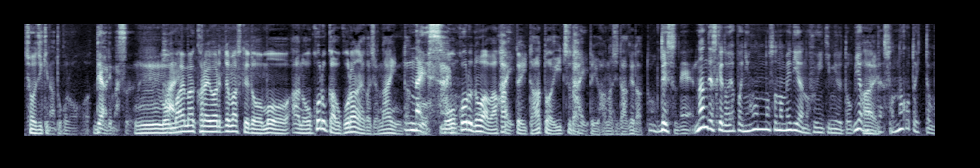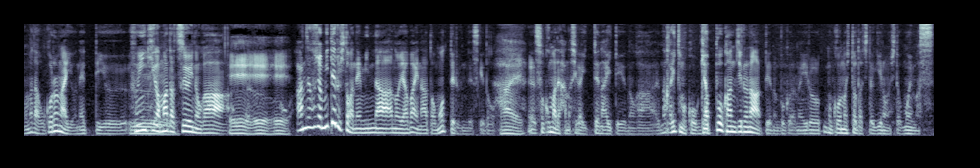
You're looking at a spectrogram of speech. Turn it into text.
正直なところであります。うん、もう前々から言われてますけど、もうあの怒るか怒らないかじゃないんだないです。怒るのは分かっていた、はい、あとはいつだっていう話だけだと。ですね。なんですけど、やっぱり日本のそのメディアの雰囲気見ると、いや、はい、そんなこと言ってもまだ起こらないよねっていう雰囲気がまだ強いのが、えーえー、安全保障見てる人はね、みんなあのやばいなと思ってるんですけど、はい、そこまで話がいってないっていうのが、なんかいつもこうギャップを感じるなっていうのを僕はね、いろいろ向こうの人たちと議論して思います。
